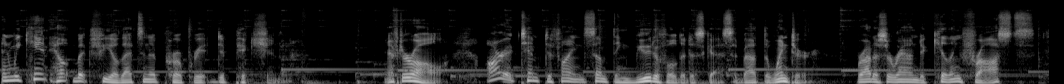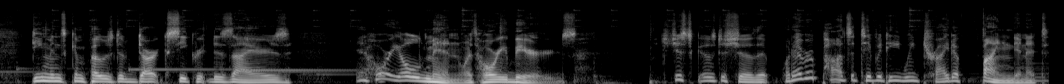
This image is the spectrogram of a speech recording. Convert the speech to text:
And we can't help but feel that's an appropriate depiction. After all, our attempt to find something beautiful to discuss about the winter brought us around to killing frosts, demons composed of dark, secret desires, and hoary old men with hoary beards. Which just goes to show that whatever positivity we try to find in it,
